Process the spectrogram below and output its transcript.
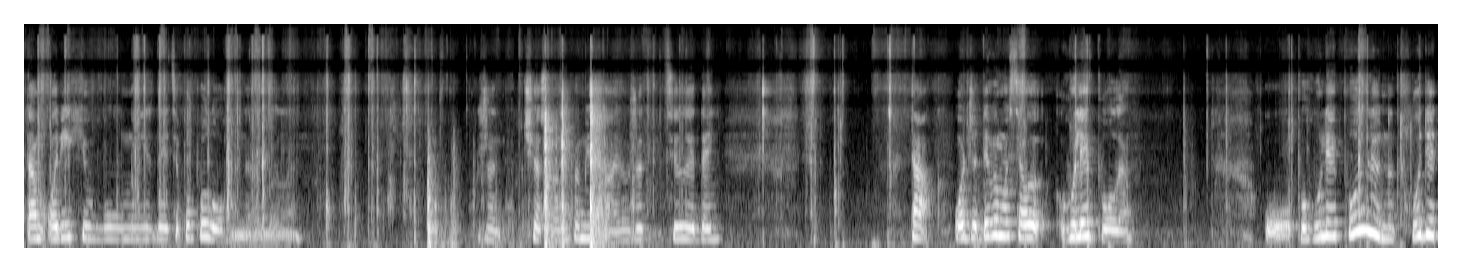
Там оріхів був, мені здається, по пологам не робили. Вже чесно не пам'ятаю, вже цілий день. Так, отже, дивимося гуляй-поле. О, по гуляй-полю надходять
